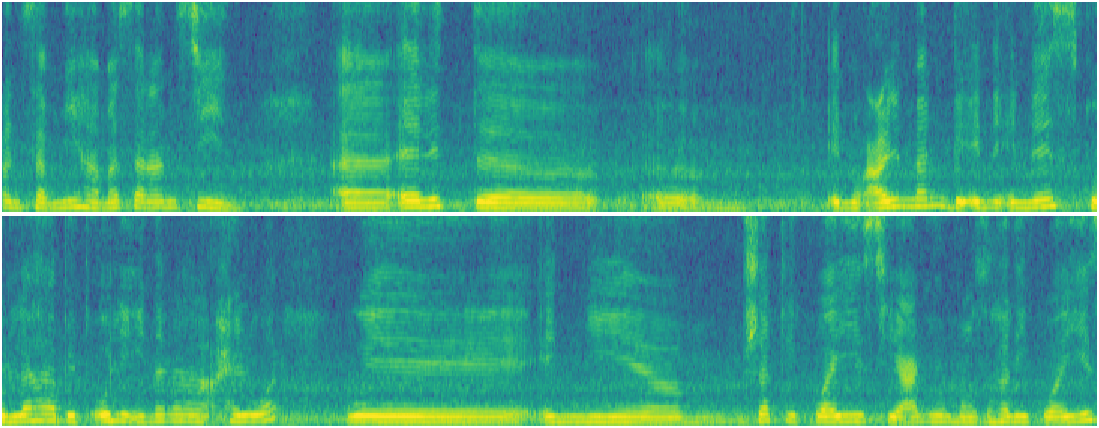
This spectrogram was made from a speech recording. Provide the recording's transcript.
هنسميها مثلا سين. آه قالت آه إنه علما بإن الناس كلها بتقولي إن أنا حلوة وإني شكلي كويس يعني ومظهري كويس.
